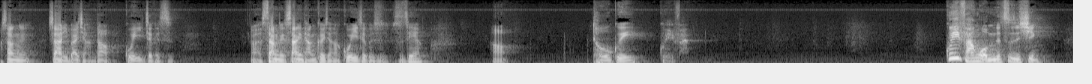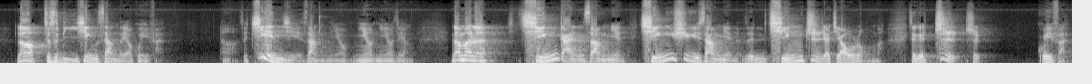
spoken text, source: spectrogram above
上上礼拜讲到“规”这个字啊，上个上一堂课讲到“规”这个字是这样。好，头盔规范，规范我们的自信，然后这是理性上的要规范。啊，在见解上，你要你要你要这样。那么呢，情感上面、情绪上面的这情志要交融嘛。这个志是规范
